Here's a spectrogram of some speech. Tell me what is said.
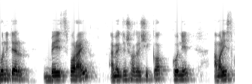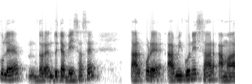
গণিতের বেস পড়াই। আমি একজন সরকারি শিক্ষক, গণিত। আমার স্কুলে ধরেন দুইটা বেস আছে। তারপরে আমি গণিত স্যার, আমার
